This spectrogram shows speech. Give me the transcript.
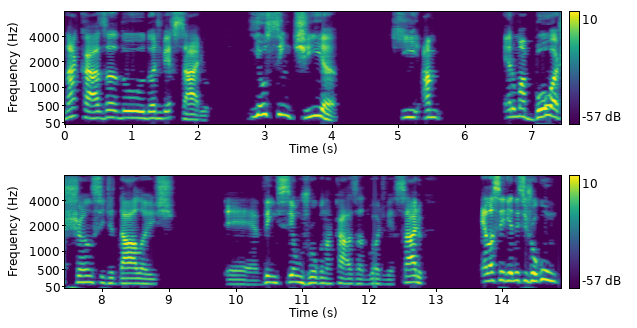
na casa do, do adversário. E eu sentia que a, era uma boa chance de Dallas é, vencer um jogo na casa do adversário. Ela seria nesse jogo 1.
